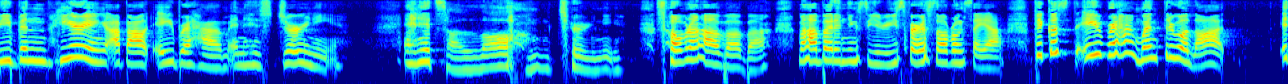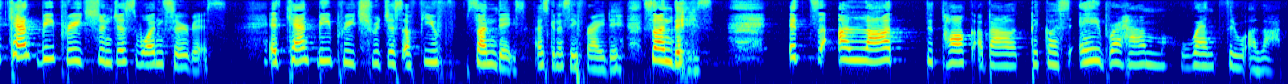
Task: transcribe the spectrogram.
We've been hearing about Abraham and his journey. And it's a long journey. Sobrang haba ba? Mahaba rin yung series, pero sobrang saya. Because Abraham went through a lot. It can't be preached in just one service. It can't be preached with just a few Sundays. I was going to say Friday. Sundays. It's a lot to talk about because Abraham went through a lot.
